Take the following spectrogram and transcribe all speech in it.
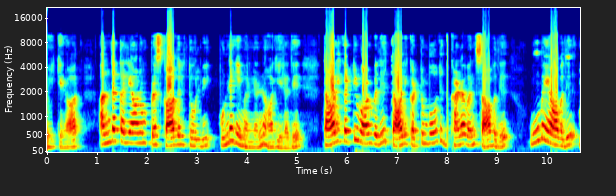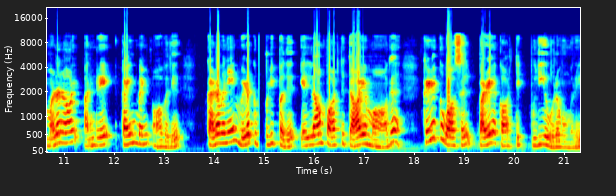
வைக்கிறார். அந்த கல்யாணம் பிளஸ் காதல் தோல்வி புன்னகை மன்னன் ஆகிறது. தாலி கட்டி வாழ்வது தாலி கட்டும்போது கணவன் சாவது ஊமையாவது மணநாள் அன்றே கைம்பெண் ஆவது கணவனே விளக்கு பிடிப்பது எல்லாம் பார்த்து தாயமாக கிழக்கு வாசல் பழைய கார்த்திக் புதிய உறவுமுறை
